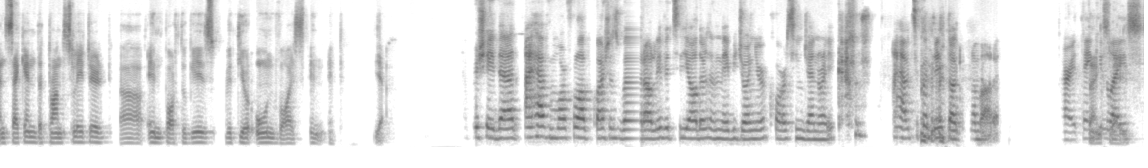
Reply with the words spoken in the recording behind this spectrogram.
and second, the translated uh, in Portuguese with your own voice in it. Yeah. Appreciate that. I have more follow-up questions, but I'll leave it to the others and maybe join your course in January because I have to continue talking about it. All right. Thank Thanks, you, Lais.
